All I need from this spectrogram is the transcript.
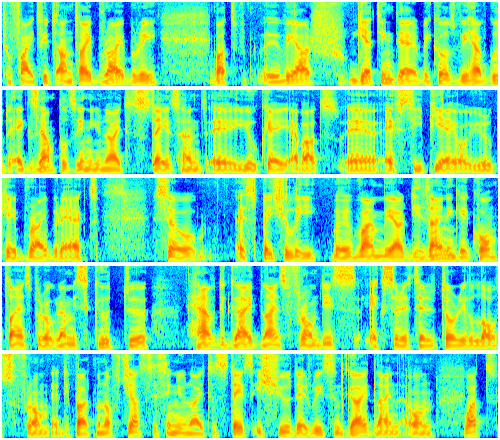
to fight with anti bribery. But uh, we are getting there because we have good examples in the United States and UK uh, about uh, FCPA or UK Bribery Act so, especially when we are designing a compliance program, it's good to have the guidelines from these extraterritorial laws from the Department of Justice in the United States issued a recent guideline on what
